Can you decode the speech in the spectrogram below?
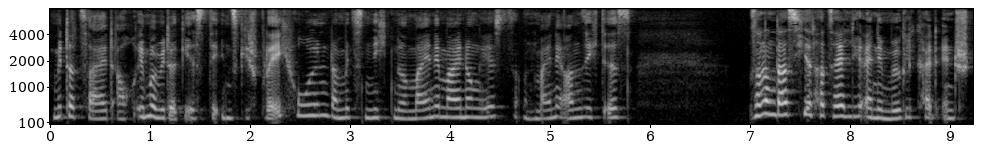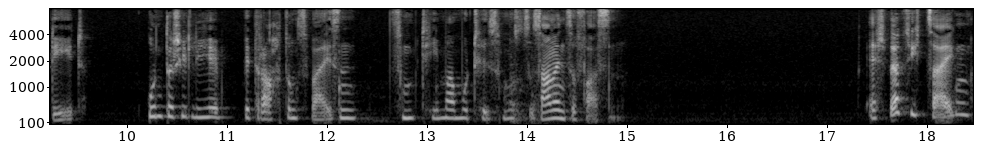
mit der Zeit auch immer wieder Gäste ins Gespräch holen, damit es nicht nur meine Meinung ist und meine Ansicht ist, sondern dass hier tatsächlich eine Möglichkeit entsteht, unterschiedliche Betrachtungsweisen zum Thema Mutismus zusammenzufassen. Es wird sich zeigen,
